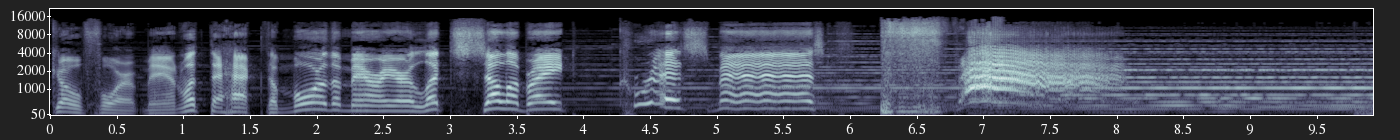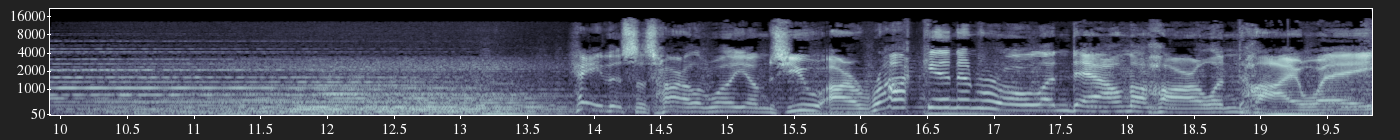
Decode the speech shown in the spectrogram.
go for it, man. What the heck? The more the merrier. Let's celebrate Christmas. Ah! Hey, this is Harlan Williams. You are rocking and rolling down the Harlan Highway,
